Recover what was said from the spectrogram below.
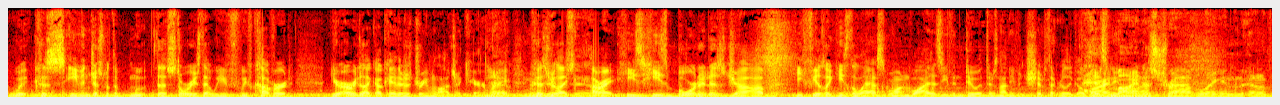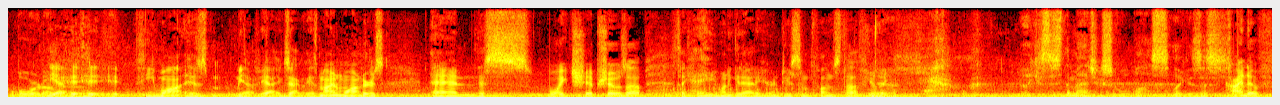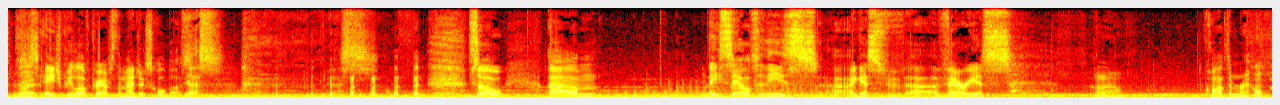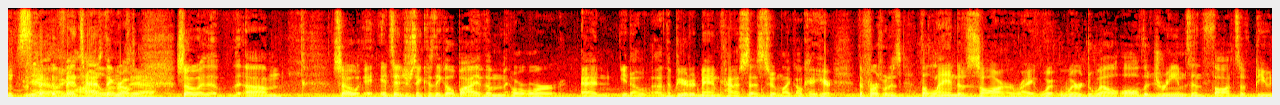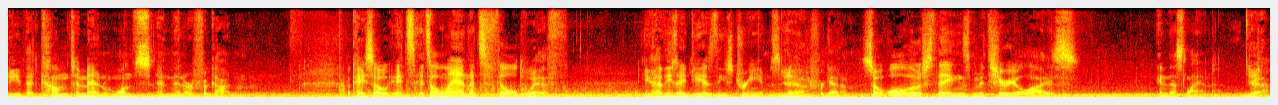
because even just with the the stories that we've we've covered, you're already like, okay, there's dream logic here, Yeah, right? Because you're like, yeah. all right, he's he's bored at his job. He feels like he's the last one. Why does he even do it? There's not even ships that really go by His anymore. mind is traveling and out of boredom. yeah, he, he, he, he want his yeah yeah exactly. His mind wanders, and this white ship shows up. It's like, hey, you want to get out of here and do some fun stuff? You're like, You're like, is this the Magic School Bus? Like, is this kind of. This is Right. H.P. Lovecraft's The Magic School Bus. Yes. Yes. So, um, they sail to these, uh, I guess, uh, various, I don't know, quantum realms. Yeah, like fantastic islands, realms. yeah. So, uh, um, so it's interesting because they go by them, or, or and you know, uh, the bearded man kind of says to him like, okay, here, the first one is the land of Zar, right, where, where dwell all the dreams and thoughts of beauty that come to men once and then are forgotten. Okay, so it's it's a land that's filled with you have these ideas, these dreams, and Yeah. then you forget them. So all those things materialize in this land. Yeah.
